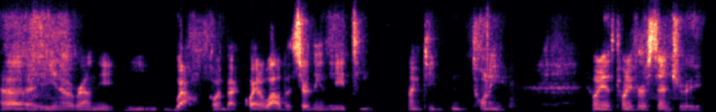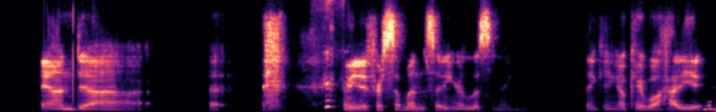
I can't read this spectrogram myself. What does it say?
Uh, you know, around the well, going back quite a while, but certainly in the 18, 19, 20, 20th, 21st century. And uh, I mean, for someone sitting here listening, thinking, okay, well, how do you,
